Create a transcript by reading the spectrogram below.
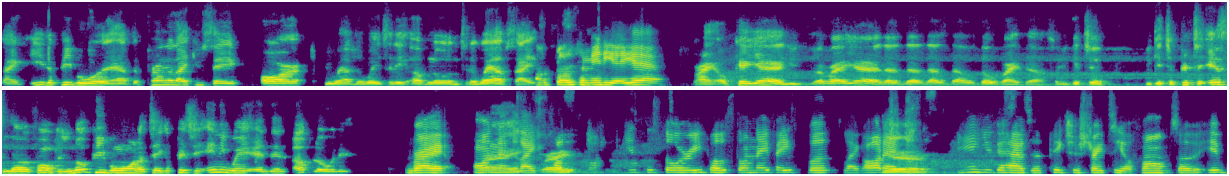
like either people would have the printer, like you say, or you would have to wait till they upload them to the website on social media. Yeah. Right. Okay. Yeah. You. All right. Yeah. That that that, that was dope right there. So you get your you get your picture instantly on the phone because you know people want to take a picture anyway and then upload it. Right on right, their like right. post on Insta story, post on their Facebook, like all that. Yeah. And you can have the picture straight to your phone, so it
